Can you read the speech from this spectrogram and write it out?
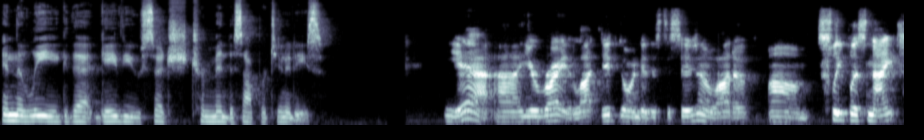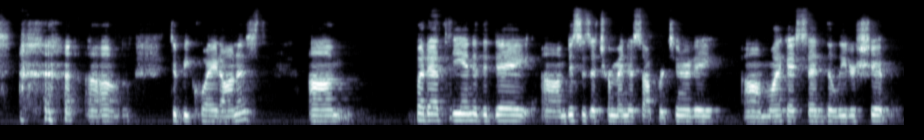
in the league that gave you such tremendous opportunities. Yeah, uh, you're right. A lot did go into this decision, a lot of um, sleepless nights, um, to be quite honest. Um, but at the end of the day, um, this is a tremendous opportunity. Um, like I said, the leadership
